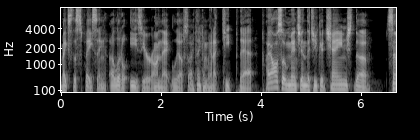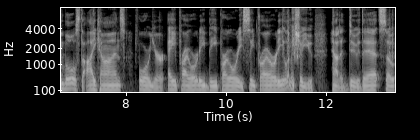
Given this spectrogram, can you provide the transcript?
makes the spacing a little easier on that glyph. So I think I'm going to keep that. I also mentioned that you could change the symbols, the icons for your A priority, B priority, C priority. Let me show you how to do that. So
